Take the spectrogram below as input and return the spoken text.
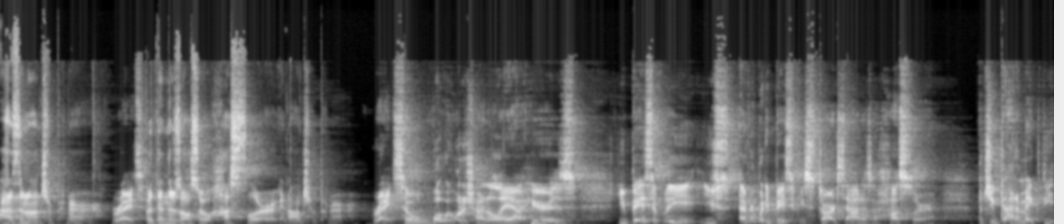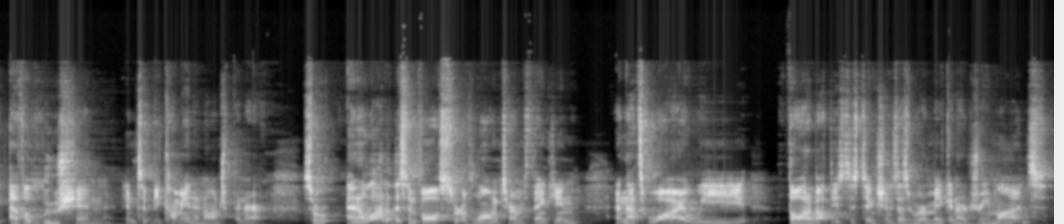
as an entrepreneur. Right. But then there's also hustler and entrepreneur. Right. So what we want to try to lay out here is you basically you everybody basically starts out as a hustler, but you got to make the evolution into becoming an entrepreneur. So and a lot of this involves sort of long-term thinking, and that's why we thought about these distinctions as we were making our dream lines.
